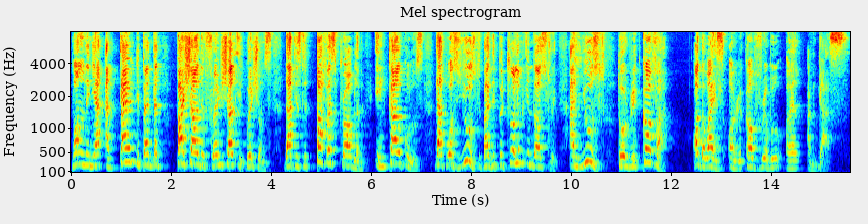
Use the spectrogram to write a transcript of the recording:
nonlinear and time dependent partial differential equations that is the toughest problem in calculus that was used by the petroleum industry and used to recover otherwise unrecoverable oil and gas.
